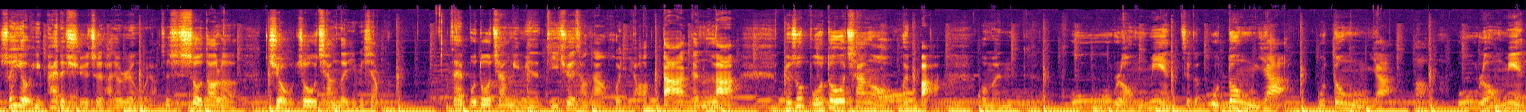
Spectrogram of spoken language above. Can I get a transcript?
所以有一派的学者他就认为啊，这是受到了九州腔的影响。在博多腔里面呢，的确常常混淆搭跟拉。比如说博多腔哦，会把我们乌龙面这个乌冬鸭、乌冬鸭啊，乌龙面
